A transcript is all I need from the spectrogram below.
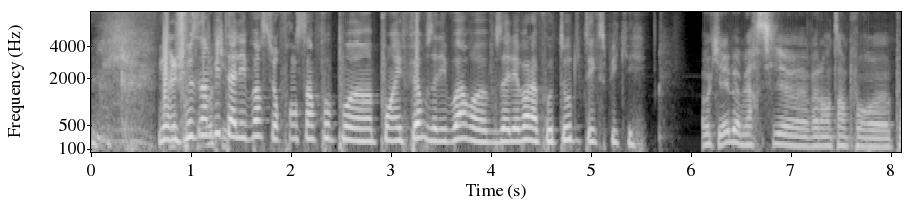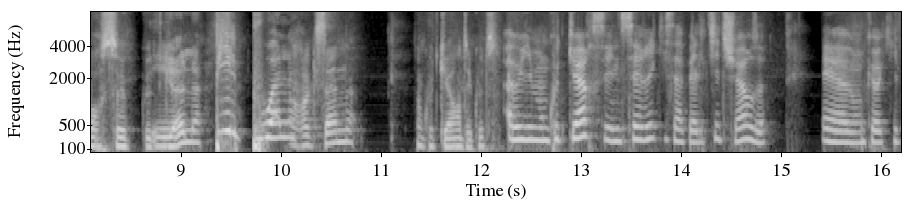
Non, je vous invite à aller voir sur franceinfo.fr. Vous allez voir, euh, vous allez voir la photo, tout est expliqué. Ok, bah merci euh, Valentin pour, euh, pour ce coup de Et- gueule. Pile poil. Roxane, ton coup de cœur, on t'écoute. Ah oui, mon coup de cœur, c'est une série qui s'appelle Teachers. Et, euh, donc, euh, qui...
